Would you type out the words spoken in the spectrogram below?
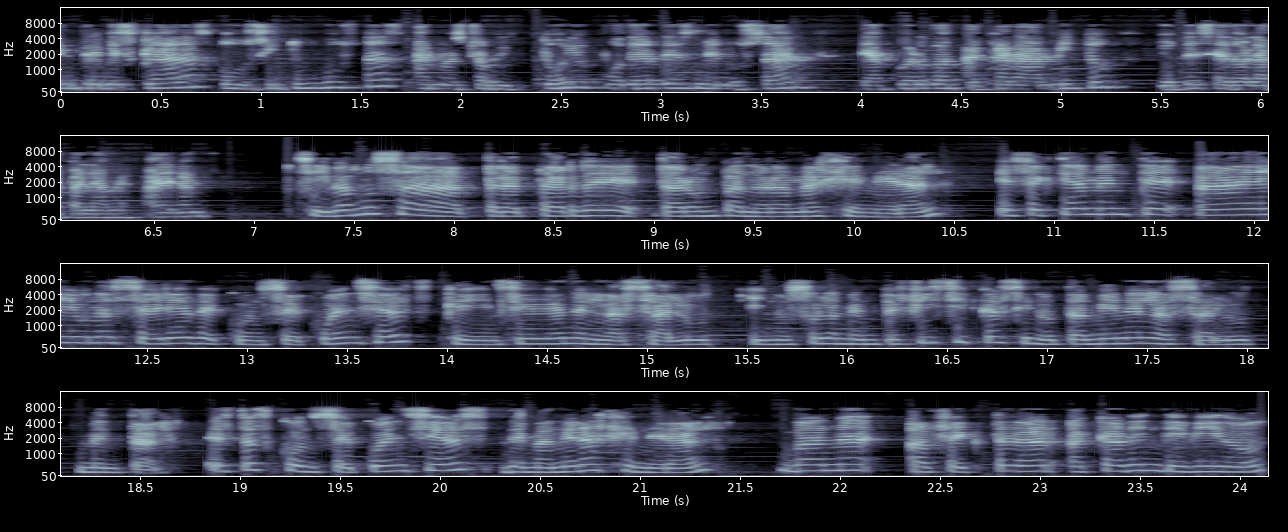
entremezcladas o si tú gustas a nuestro auditorio poder desmenuzar de acuerdo a, cada ámbito. Yo te cedo la palabra. Adelante. Sí, vamos a tratar de dar un panorama general Efectivamente, hay una serie de consecuencias que inciden en la salud y no solamente física, sino también en la salud mental. Estas consecuencias, de manera general, van a afectar a cada individuo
